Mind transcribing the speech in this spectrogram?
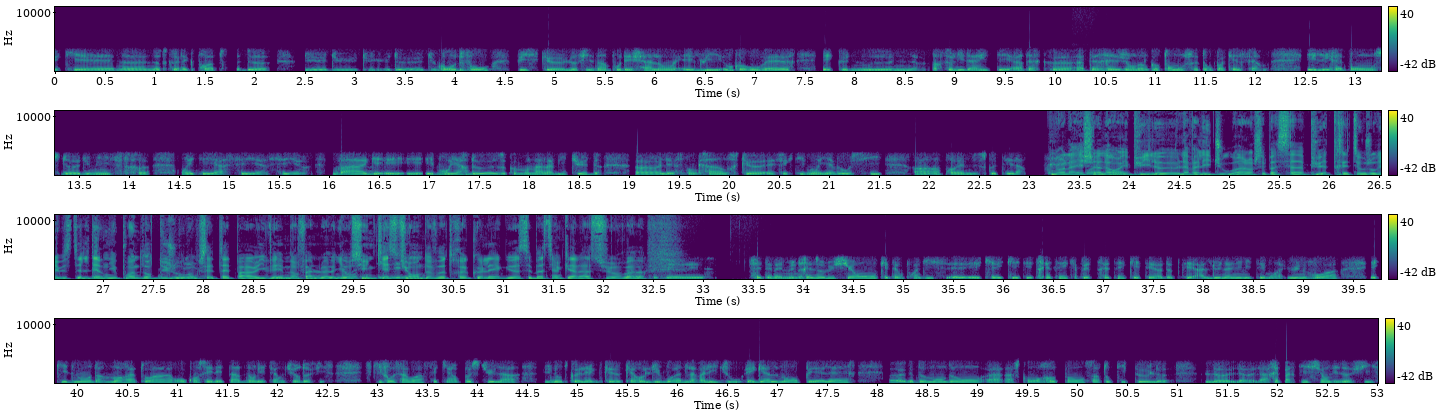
qui est notre collègue propre de, du, du, du, du Gros de Vaud, puisque l'Office d'impôt des Chalons est lui encore ouvert, et que nous, par solidarité inter, dans le canton, nous ne souhaitons pas qu'elle ferme. Et les réponses du ministre ont été assez, assez euh, vagues et, brouillardeuses, comme on a l'habitude, euh, laissant craindre qu'effectivement il y avait aussi un, problème de ce côté-là. Voilà, échalant. Et puis la vallée de Joux. Hein. Alors, je ne sais pas si ça a pu être traité aujourd'hui, parce que c'était le dernier point de l'ordre du jour, donc c'est peut-être pas arrivé. Mais enfin, il y a aussi une question de votre collègue Sébastien Callas sur. Euh, c'était même une résolution qui était au point 10 et, qui, a, été traitée, qui a pu être traitée, qui a été adoptée à l'unanimité, moins une voix, et qui demande un moratoire au Conseil d'État dans les fermetures d'office. Ce qu'il faut savoir, c'est qu'il y a un postulat d'une autre collègue, Carole Dubois, de la Vallée de Joux, également PLR, euh, demandant à, ce qu'on repense un tout petit peu le, la répartition des offices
